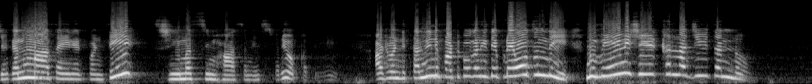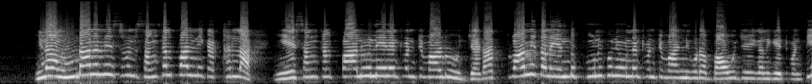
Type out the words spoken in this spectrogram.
జగన్మాత అయినటువంటి శ్రీమత్ సింహాసనేశ్వరి ఒక్కతే. అటువంటి తల్లిని పట్టుకోగలిగితే ఇప్పుడు ఏమవుతుంది? నువ్వేమి చేయక్కర్లా జీవితంలో? ఇలా ఉండాలనేటువంటి సంకల్పాలు నీకు అక్కర్లా? ఏ సంకల్పాలు లేనటువంటి వాడు జడత్వాన్ని తన ఎందుకు పూనుకుని ఉన్నటువంటి వాడిని కూడా బాగు చేయగలిగేటువంటి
